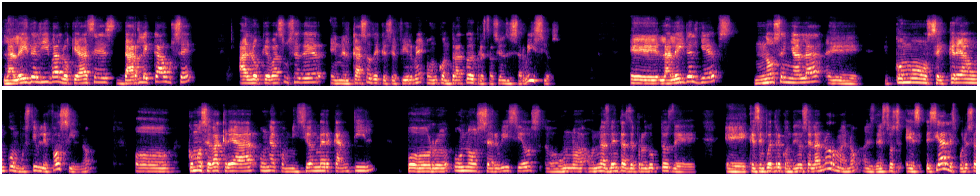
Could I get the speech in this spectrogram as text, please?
La ley del IVA lo que hace es darle cauce a lo que va a suceder en el caso de que se firme un contrato de prestación de servicios. Eh, la ley del IEPS no señala eh, cómo se crea un combustible fósil, ¿no? O cómo se va a crear una comisión mercantil por unos servicios o unas ventas de productos de, eh, que se encuentren contenidos en la norma, ¿no? De estos especiales, por eso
